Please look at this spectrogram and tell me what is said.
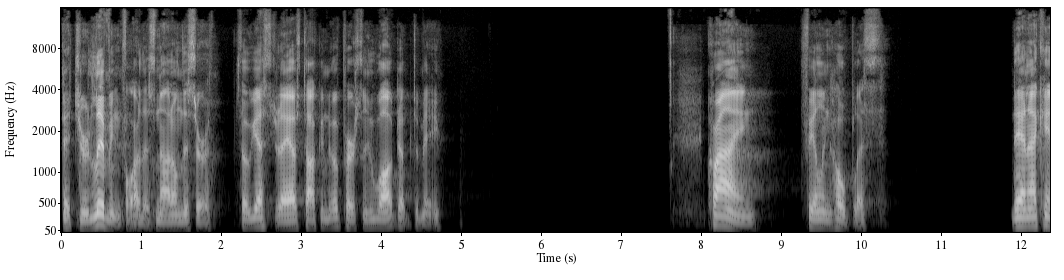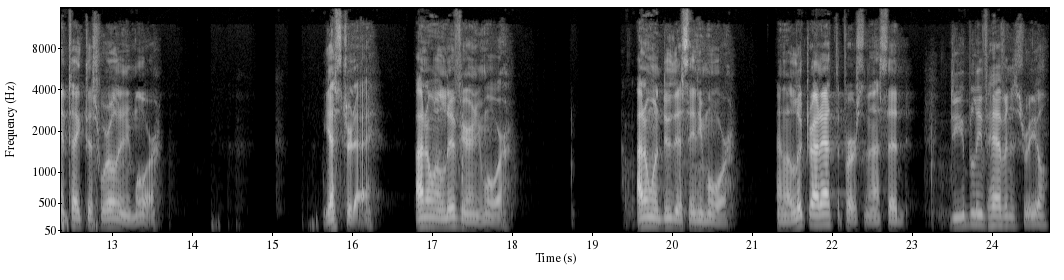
that you're living for that's not on this earth. So, yesterday I was talking to a person who walked up to me, crying, feeling hopeless. Dan, I can't take this world anymore. Yesterday, I don't want to live here anymore. I don't want to do this anymore. And I looked right at the person I said, Do you believe heaven is real?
